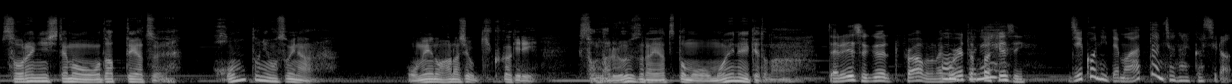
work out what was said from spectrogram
それにしても小田ってやつ本当に遅いなおめえの話を聞く限りそんなルーズなやつとも思えねえけどな That is a good problem. Like, where the fuck ne. is he? 事故にでもあったんじゃないかしら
